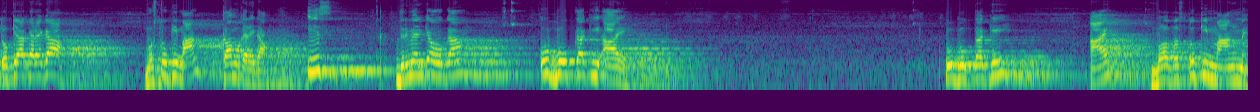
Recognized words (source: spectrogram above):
तो क्या करेगा? वस्तु की मांग कम करेगा। इस दरमियान क्या होगा? उपभोक्ता की आय। उपभोक्ता की आय व वस्तु की मांग में।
